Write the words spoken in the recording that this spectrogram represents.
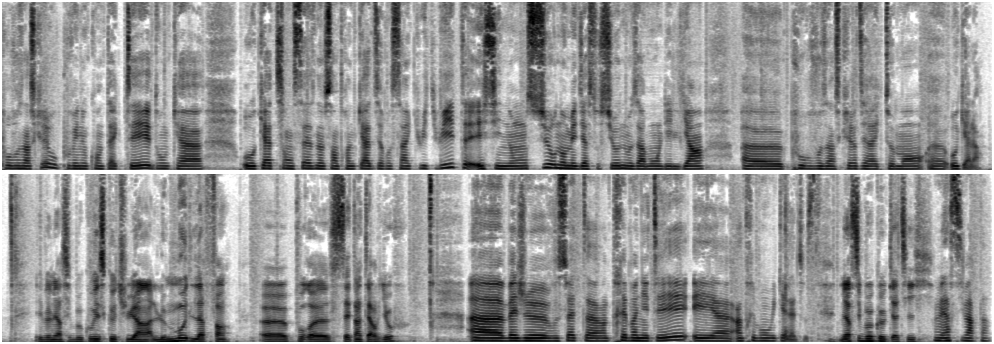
pour vous inscrire, vous pouvez nous contacter donc au 416 934 0588 et sinon sur nos médias sociaux, nous avons les liens euh, pour vous inscrire directement euh, au gala. Eh ben, merci beaucoup. Est-ce que tu as le mot de la fin euh, pour cette interview? Ben, Je vous souhaite un très bon été et un très bon week-end à tous. Merci beaucoup Cathy. Merci Martin.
